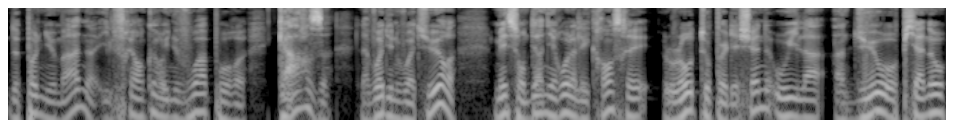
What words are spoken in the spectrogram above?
de Paul Newman. Il ferait encore une voix pour Cars, la voix d'une voiture mais son dernier rôle à l'écran serait Road to Perdition, où il a un duo au piano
